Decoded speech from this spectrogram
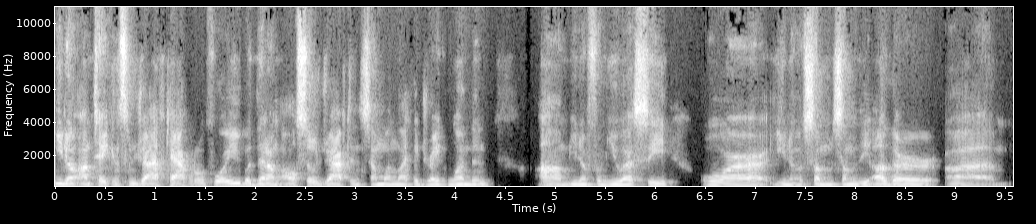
you know, I'm taking some draft capital for you, but then I'm also drafting someone like a Drake London, um, you know, from USC, or you know, some some of the other. Um,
